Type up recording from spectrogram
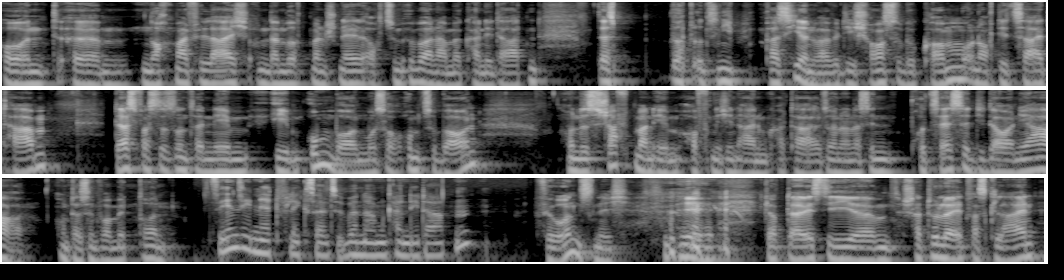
Und ähm, nochmal vielleicht, und dann wird man schnell auch zum Übernahmekandidaten. Das wird uns nie passieren, weil wir die Chance bekommen und auch die Zeit haben, das, was das Unternehmen eben umbauen muss, auch umzubauen. Und das schafft man eben oft nicht in einem Quartal, sondern das sind Prozesse, die dauern Jahre. Und da sind wir mittendrin. Sehen Sie Netflix als Übernahmekandidaten? Für uns nicht. Nee, ich glaube, da ist die ähm, Schatulle etwas klein.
